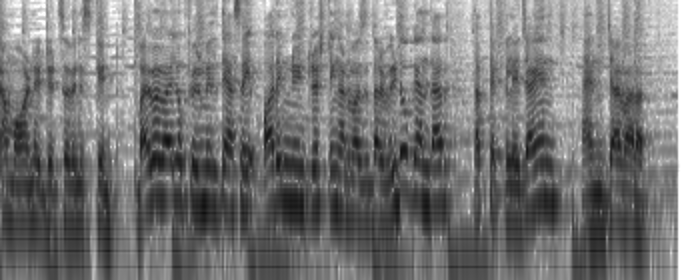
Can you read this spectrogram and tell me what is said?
skin bye bye भाई लोग, फिर मिलते हैं ऐसे ही और एक इंटरेस्टिंग एंड मज़ेदार वीडियो के अंदर। तब तक ले जाए एंड जय भारत।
